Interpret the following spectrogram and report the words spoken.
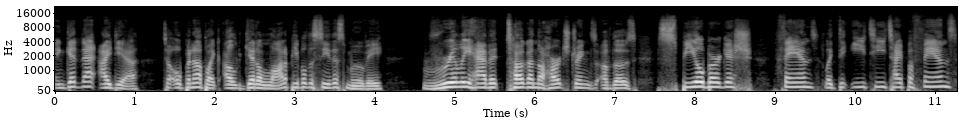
and get that idea to open up. Like i'll get a lot of people to see this movie really have it tug on the heartstrings of those spielbergish fans like the et type of fans.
